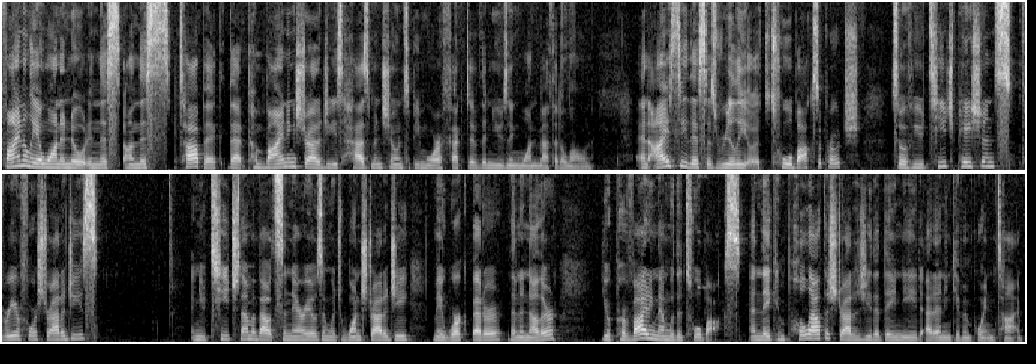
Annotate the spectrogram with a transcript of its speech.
Finally, I want to note in this, on this topic that combining strategies has been shown to be more effective than using one method alone. And I see this as really a toolbox approach. So if you teach patients three or four strategies and you teach them about scenarios in which one strategy may work better than another, you're providing them with a toolbox and they can pull out the strategy that they need at any given point in time.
